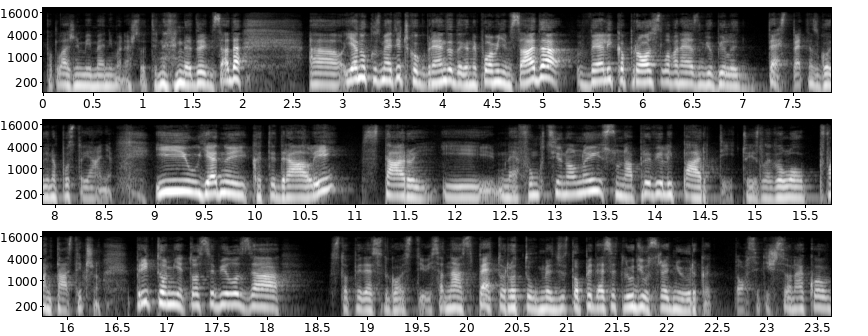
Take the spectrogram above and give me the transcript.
pod lažnim imenima, nešto te ne, ne dajem sada, a, jednog kozmetičkog brenda, da ga ne pominjem sada, velika proslava, ne znam, bio 10-15 godina postojanja. I u jednoj katedrali, staroj i nefunkcionalnoj, su napravili parti. To je izgledalo fantastično. Pritom je to sve bilo za 150 gostiju i sad nas petoro tu među 150 ljudi u srednju Jurka. Osjetiš se onako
